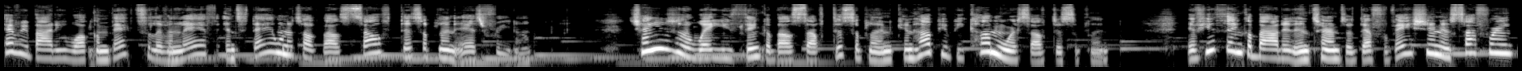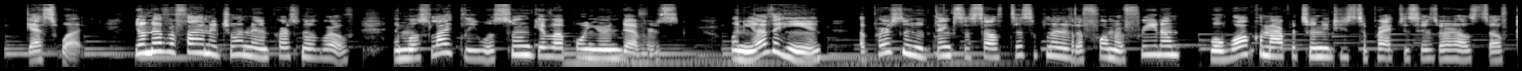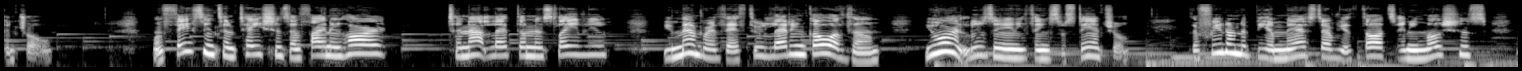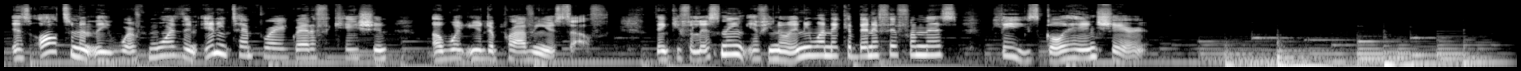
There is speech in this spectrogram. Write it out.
Everybody, welcome back to Live and Laugh, and today I want to talk about self discipline as freedom. Changing the way you think about self discipline can help you become more self disciplined. If you think about it in terms of deprivation and suffering, guess what? You'll never find enjoyment in personal growth, and most likely will soon give up on your endeavors. On the other hand, a person who thinks of self discipline as a form of freedom will welcome opportunities to practice his or her self control. When facing temptations and fighting hard to not let them enslave you, remember that through letting go of them, you aren't losing anything substantial. The freedom to be a master of your thoughts and emotions is ultimately worth more than any temporary gratification of what you're depriving yourself. Thank you for listening. If you know anyone that could benefit from this, please go ahead and share it.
